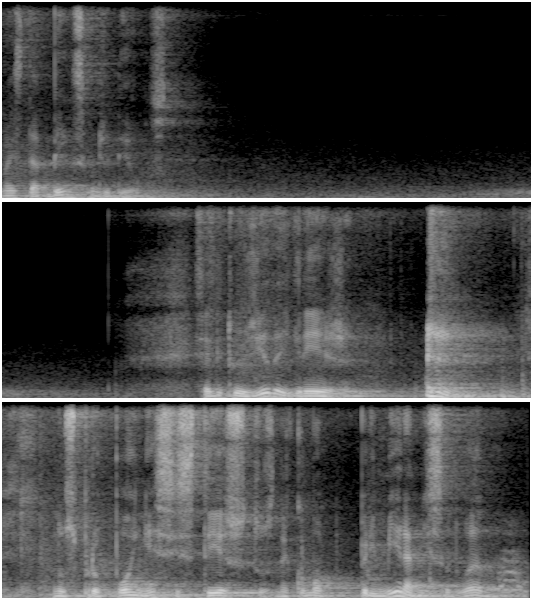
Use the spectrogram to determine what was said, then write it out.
mas da bênção de Deus. Se a liturgia da igreja nos propõe esses textos né, como a primeira missa do ano,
